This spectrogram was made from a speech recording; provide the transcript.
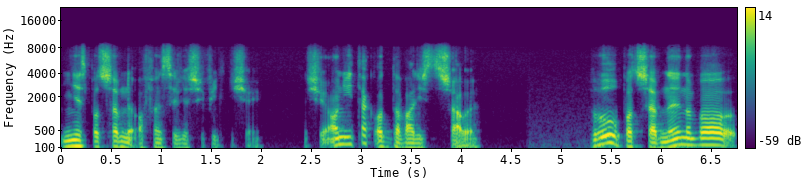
nie jest potrzebny ofensywie Sheffield dzisiaj. Oni i tak oddawali strzały. Był potrzebny, no bo,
